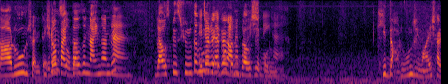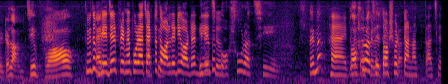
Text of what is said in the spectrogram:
দারুণ শাড়িটা। এটা ফাইভ সোবার। থাউজেন্ড নাইন হান্ড্রেড হ্যাঁ। ব্লাউজ পিস শুরুতে আমি এটা রানী ব্লাউজ দিয়ে হ্যাঁ। কি দারুণ রিমা এই শাড়িটা লাগছে ওয়াও তুমি তো বেজের প্রেমে পড়ে আছো একটা তো আচ্ছা। অলরেডি অর্ডার এটা তো দিয়েছ। তসর আছে তাই না? হ্যাঁ এটা তসর আছে তসর টানা আছে।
